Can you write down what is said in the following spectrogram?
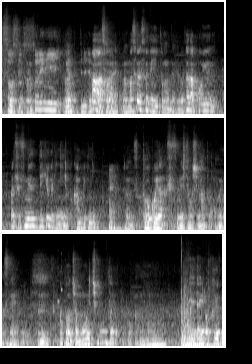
そうそうそう、うん。それにやってる、うん、まあそうだね、うん。まあそれはそれでいいと思うんだけどただこういう説明できるときにやっぱ完璧にはいはい。うん、滞りなく説明してほしいなと思いますね。うん、あとじゃあもう一問だこうかな。例題6。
